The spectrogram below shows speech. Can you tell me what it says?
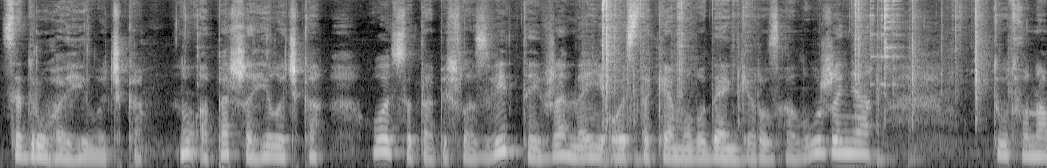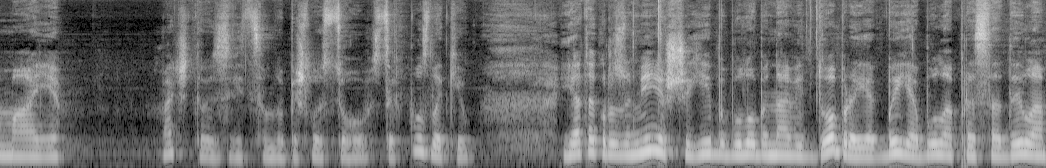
Це друга гілочка. Ну, а перша гілочка ось ота пішла звідти, і вже в неї ось таке молоденьке розгалуження. Тут вона має. Бачите, ось звідси воно пішло з цього з цих пузликів. Я так розумію, що їй би було б навіть добре, якби я була присадила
